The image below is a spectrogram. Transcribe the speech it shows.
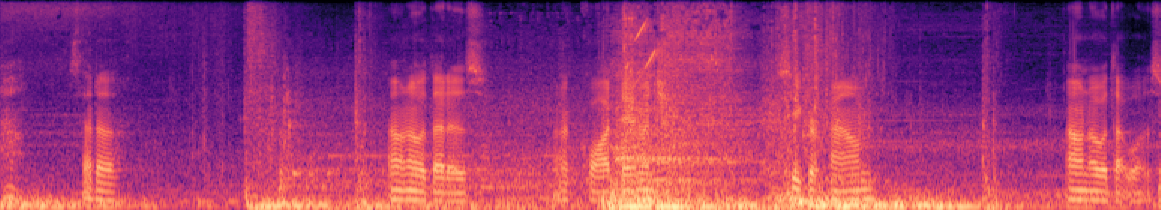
Is that a... I don't know what that is. A quad damage? Secret found. I don't know what that was.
